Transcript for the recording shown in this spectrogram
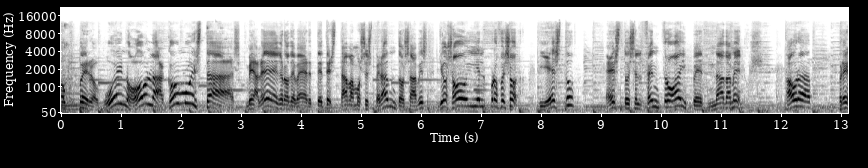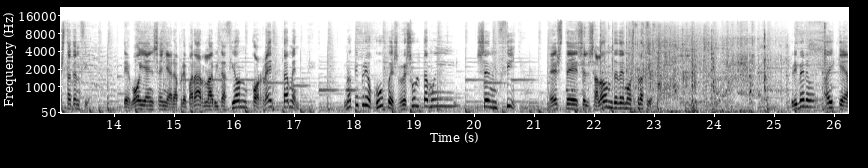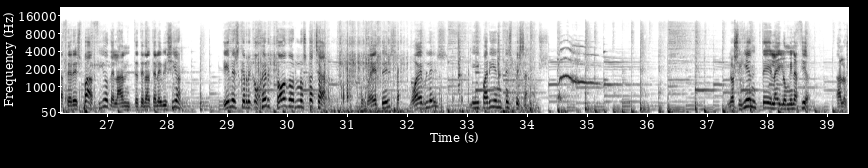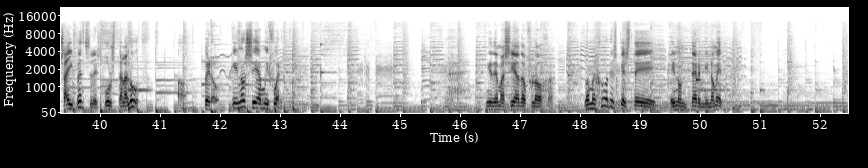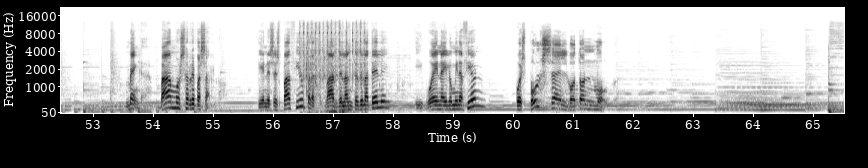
Oh, pero bueno, hola, ¿cómo estás? Me alegro de verte, te estábamos esperando, ¿sabes? Yo soy el profesor. ¿Y esto? Esto es el centro iPad, nada menos. Ahora, presta atención. Te voy a enseñar a preparar la habitación correctamente. No te preocupes, resulta muy sencillo. Este es el salón de demostración. Primero hay que hacer espacio delante de la televisión. Tienes que recoger todos los cacharros, juguetes, muebles y parientes pesados. Lo siguiente, la iluminación. A los iPads les gusta la luz, Oh, pero que no sea muy fuerte. Ni demasiado floja. Lo mejor es que esté en un término medio. Venga, vamos a repasarlo. ¿Tienes espacio para jugar delante de la tele? ¿Y buena iluminación? Pues pulsa el botón Move.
